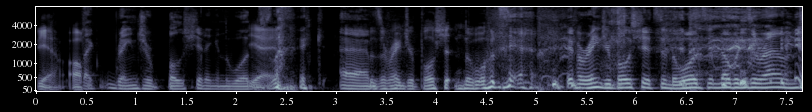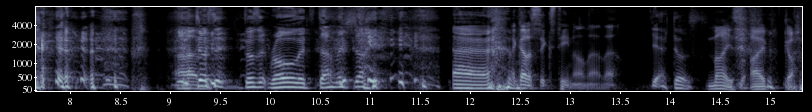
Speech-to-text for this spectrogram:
yeah, off. like ranger bullshitting in the woods. Yeah. Like, um, There's a ranger bullshit in the woods. yeah. if a ranger bullshits in the woods and nobody's around, does it does it roll its damage dice? Uh, I got a 16 on that though. yeah, it does. nice. I've got a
